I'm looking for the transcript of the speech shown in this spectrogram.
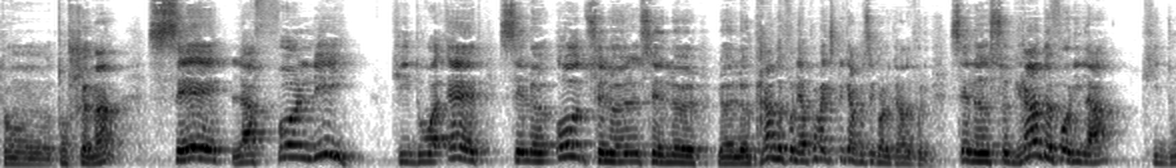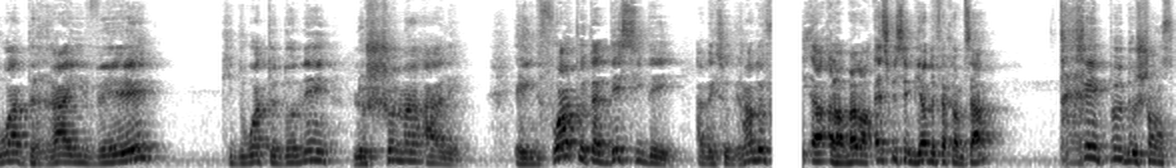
ton chemin, c'est la folie qui doit être, c'est le haut, c'est le c'est le, le, grain de folie. Après on va expliquer un peu c'est quoi le grain de folie. C'est le ce grain de folie là qui doit driver qui doit te donner le chemin à aller. Et une fois que tu as décidé avec ce grain de ah, alors maintenant, est-ce que c'est bien de faire comme ça? Très peu de chances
